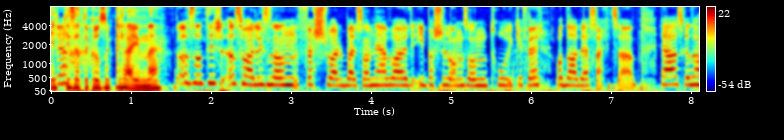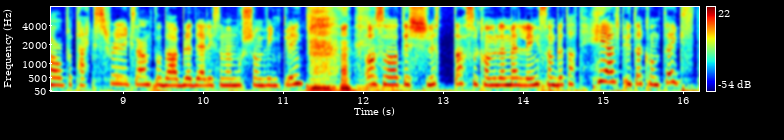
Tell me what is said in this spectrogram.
ikke Ja. sett dere som kleine. Og så, til, og så var det liksom sånn Først var det bare sånn Jeg var i Barcelona sånn to uker før, og da hadde jeg sagt sånn Ja, skal du ha den på taxfree, ikke sant? Og da ble det liksom en morsom vinkling. og så til slutt da Så kommer det en melding som ble tatt helt ut av kontekst,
